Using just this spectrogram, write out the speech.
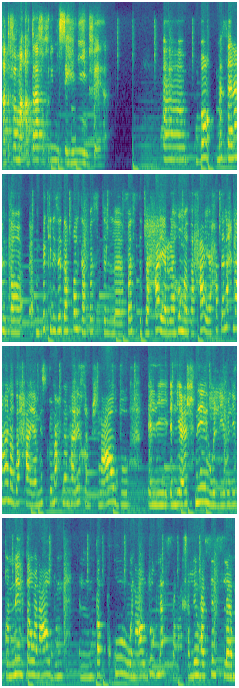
خاطر فما أطراف أخرين مساهمين فيها. آه bon مثلا بكري زيد قلتها فست فست الضحايا راهما ضحايا حتى نحن هنا ضحايا parce que نحن نهار آخر باش نعاودوا اللي اللي عشناه واللي واللي قلناه توا نعاودوا نطبقوه ونعاودوه نفسه نخليوها سلسلة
